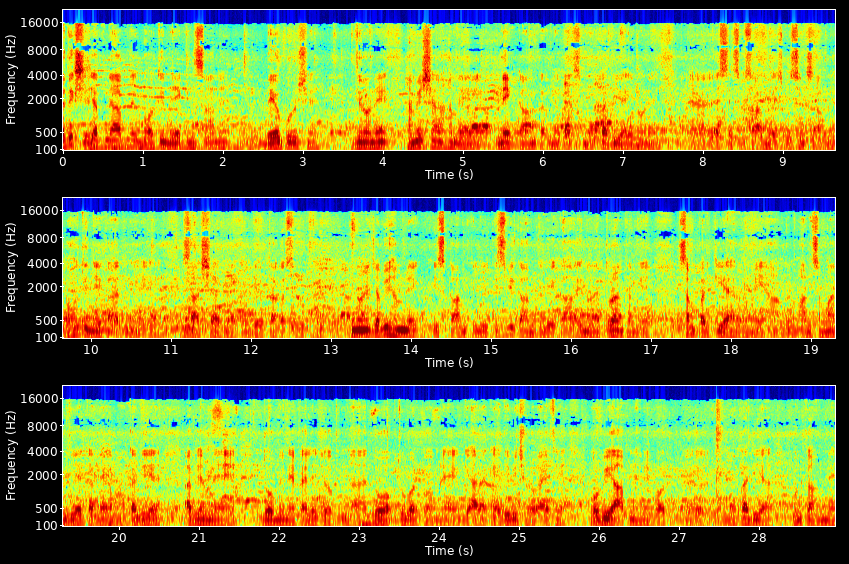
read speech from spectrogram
अधीक्षक जी अपने आप में बहुत ही नेक इंसान है देव पुरुष हैं जिन्होंने हमेशा हमें नेक काम करने का मौका दिया है। इन्होंने एस एस पी साहब ने एच पी सिंह साहब ने बहुत ही नेक आदमी है साक्षात महत्व देवता का स्वरूप है। इन्होंने जब भी हमने इस काम के लिए किसी भी काम के लिए कहा इन्होंने तुरंत हमें संपर्क किया है और हमें यहाँ हमें मान सम्मान दिया करने का मौका दिया है। अभी हमने दो महीने पहले जो दो अक्टूबर को हमने ग्यारह कैदी भी छुड़वाए थे वो भी आपने हमें बहुत मौका दिया। उनका हमने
